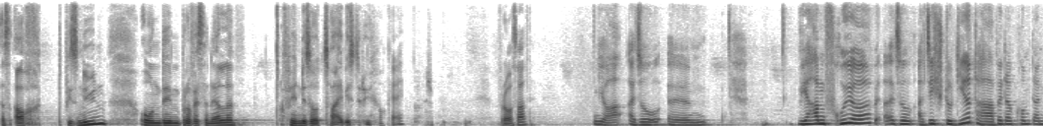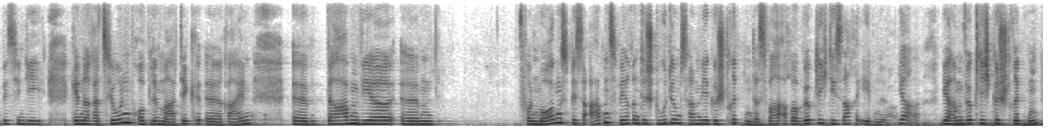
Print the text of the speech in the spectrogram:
ein 8 bis 9 und im Professionellen finde ich so 2 bis 3. Okay. Frau Oswald? Ja, also ähm, wir haben früher, also als ich studiert habe, da kommt ein bisschen die Generationenproblematik äh, rein, äh, da haben wir ähm, von morgens bis abends während des Studiums haben wir gestritten. Das war aber wirklich die Sachebene. Ja, wir haben wirklich gestritten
